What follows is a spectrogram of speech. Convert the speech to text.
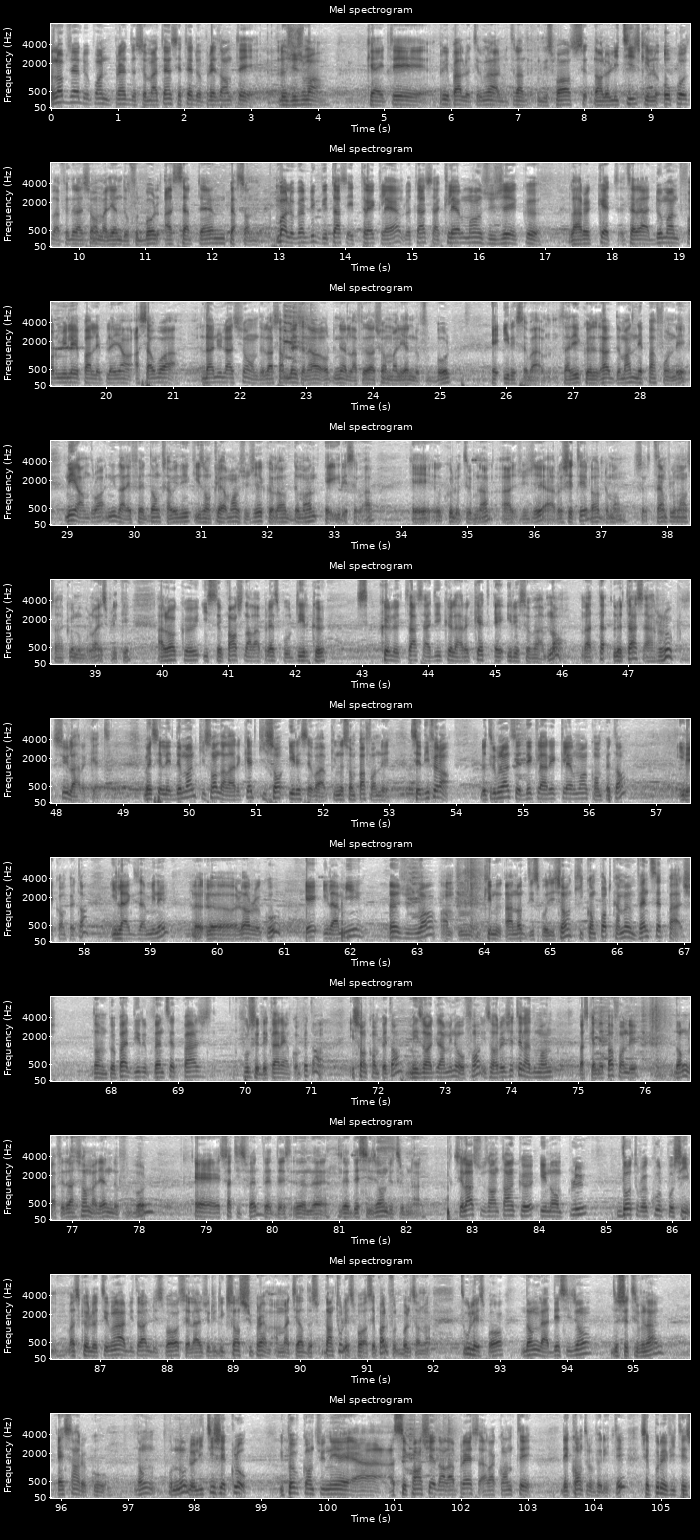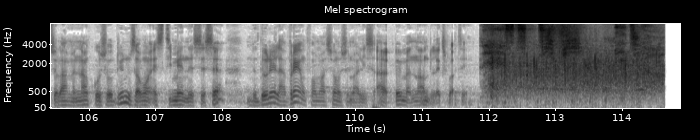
L'objet du point de presse de ce matin, c'était de présenter le jugement qui a été pris par le tribunal arbitral du sport dans le litige qui oppose la Fédération malienne de football à certaines personnes. Bon, le verdict du TAS est très clair. Le TAS a clairement jugé que la requête, c'est la demande formulée par les plaignants, à savoir l'annulation de l'Assemblée générale ordinaire de la Fédération malienne de football, est irrécevable. C'est-à-dire que leur demande n'est pas fondée ni en droit ni dans les faits. Donc ça veut dire qu'ils ont clairement jugé que leur demande est irrécevable et que le tribunal a jugé, a rejeté leur demande. C'est simplement ça que nous voulons expliquer. Alors qu'ils se penchent dans la presse pour dire que, que le TAS a dit que la requête est irrécevable. Non, le TAS a reçu la requête. Mais c'est les demandes qui sont dans la requête qui sont irrécevables, qui ne sont pas fondées. C'est différent. Le tribunal s'est déclaré clairement compétent. Il est compétent. Il a examiné leur recours et il a mis un jugement à notre disposition qui comporte quand même 27 pages. Donc on ne peut pas dire 27 pages pour se déclarer incompétent. Ils sont compétents, mais ils ont examiné au fond, ils ont rejeté la demande parce qu'elle n'est pas fondée. Donc la Fédération malienne de football est satisfaite des décisions du tribunal. Cela sous-entend qu'ils n'ont plus d'autres recours possibles, parce que le tribunal arbitral du sport, c'est la juridiction suprême en matière de... dans tous les sports, ce n'est pas le football seulement, tous les sports. Donc la décision de ce tribunal est sans recours. Donc pour nous, le litige est clos. Ils peuvent continuer à, à se pencher dans la presse, à raconter des contre-vérités. C'est pour éviter cela maintenant qu'aujourd'hui nous avons estimé nécessaire de donner la vraie information aux journalistes, à eux maintenant de l'exploiter.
